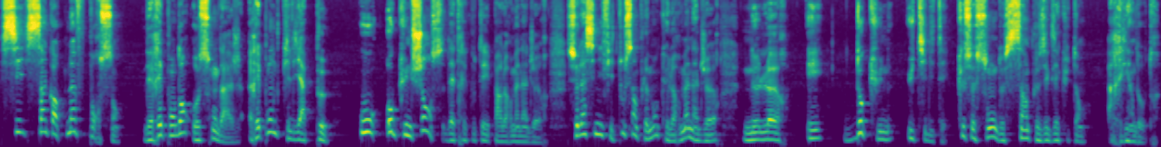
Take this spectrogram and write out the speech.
Si 59% des répondants au sondage répondent qu'il y a peu ou aucune chance d'être écoutés par leur manager. Cela signifie tout simplement que leur manager ne leur est d'aucune utilité, que ce sont de simples exécutants, rien d'autre.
